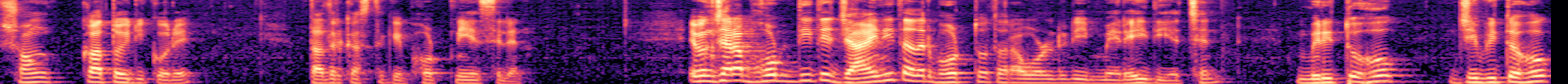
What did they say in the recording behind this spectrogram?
শঙ্কা তৈরি করে তাদের কাছ থেকে ভোট নিয়েছিলেন। এবং যারা ভোট দিতে যায়নি, তাদের ভোট তো তারা অলরেডি মেরেই দিয়েছেন। মৃত হোক, জীবিত হোক,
